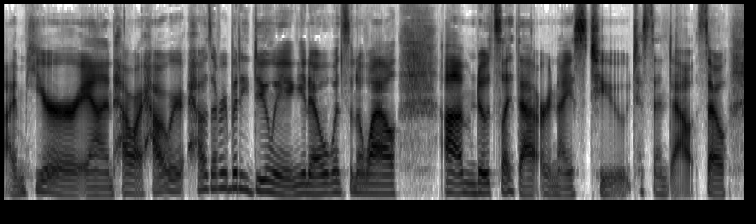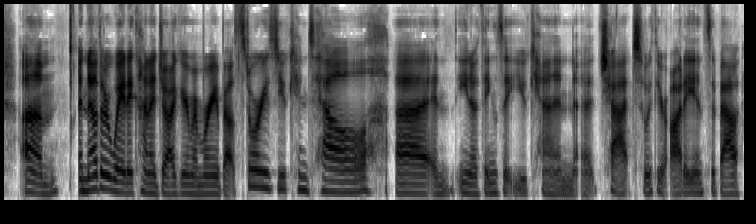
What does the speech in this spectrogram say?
i'm here and how are how are how's everybody doing? You know once in a while um, notes like that are nice to to send out. So um, another way to kind of jog your memory about stories you can tell uh, and you know things that you can uh, chat with your audience about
